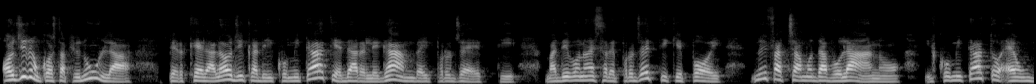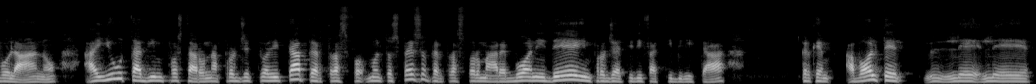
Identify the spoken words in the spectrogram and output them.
Oggi non costa più nulla, perché la logica dei comitati è dare le gambe ai progetti, ma devono essere progetti che poi noi facciamo da volano, il comitato è un volano, aiuta ad impostare una progettualità per trasfor- molto spesso per trasformare buone idee in progetti di fattibilità, perché a volte le, le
